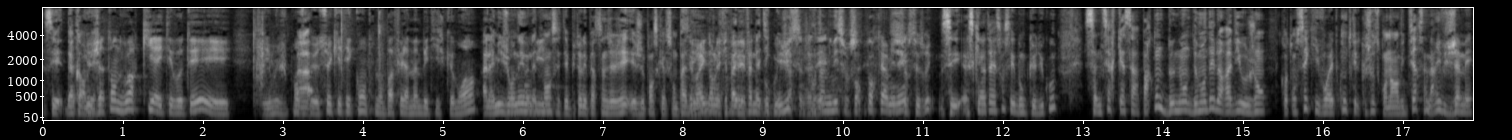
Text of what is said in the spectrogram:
c'est d'accord. Mais... J'attends de voir qui a été voté et, je pense bah que ceux qui étaient contre n'ont pas fait la même bêtise que moi. À la mi-journée honnêtement c'était plutôt les personnes âgées et je pense qu'elles sont pas des, vrai, dans les pas des fanatiques pour terminer sur ce, pour, terminer. sur ce truc, c'est ce qui est intéressant, c'est donc que du coup, ça ne sert qu'à ça. Par contre, demander leur avis aux gens quand on sait qu'ils vont être contre quelque chose qu'on a envie de faire, ça n'arrive jamais.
